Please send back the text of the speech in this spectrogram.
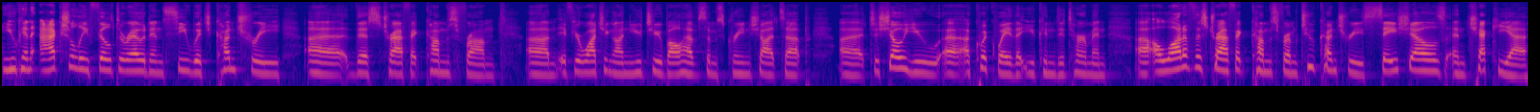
you can actually filter out and see which country uh, this traffic comes from. Um, if you're watching on YouTube, I'll have some screenshots up uh, to show you uh, a quick way that you can determine. Uh, a lot of this traffic comes from two countries, Seychelles and Czechia,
